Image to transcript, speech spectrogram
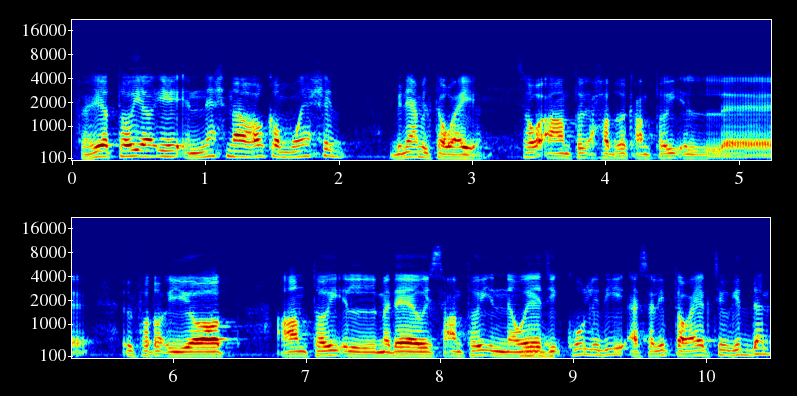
فهي الطريقة إيه؟ إن إحنا رقم واحد بنعمل توعية سواء عن طريق حضرتك عن طريق ال- الفضائيات عن طريق المدارس عن طريق النوادي. كل دي أساليب توعية كتير جدا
